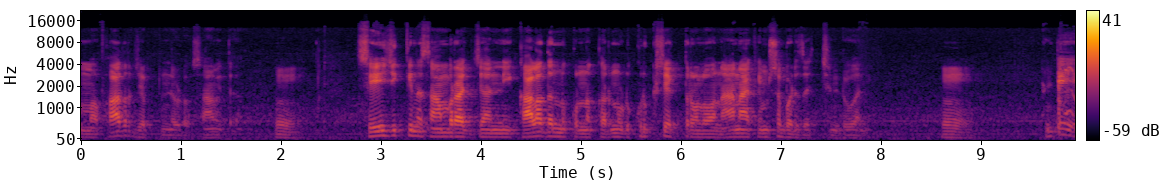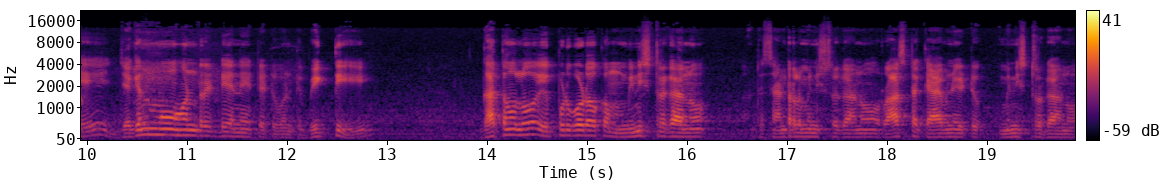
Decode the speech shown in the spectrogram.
మా ఫాదర్ చెప్తున్నాడు సామెత. సేజిక్కిన సామ్రాజ్యాన్ని కాలదన్నుకున్న కర్ణుడు కురుక్షేత్రంలో నానాకింసబడి చచ్చిండు అని. అంటే జగన్మోహన్ రెడ్డి అనేటటువంటి వ్యక్తి గతంలో ఎప్పుడు కూడా ఒక మినిస్టర్ గాను అంటే సెంట్రల్ మినిస్టర్ గాను రాష్ట్ర క్యాబినెట్ మినిస్టర్ గాను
